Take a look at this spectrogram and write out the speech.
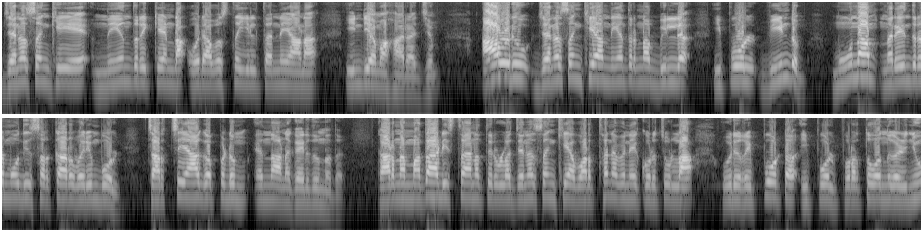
ജനസംഖ്യയെ നിയന്ത്രിക്കേണ്ട ഒരവസ്ഥയിൽ തന്നെയാണ് ഇന്ത്യ മഹാരാജ്യം. ആ ഒരു ജനസംഖ്യാ നിയന്ത്രണ ബില്ല് ഇപ്പോൾ വീണ്ടും മൂന്നാം നരേന്ദ്രമോദി സർക്കാർ വരുമ്പോൾ ചർച്ചയാകപ്പെടും എന്നാണ് കരുതുന്നത്. കാരണം മതാടിസ്ഥാനത്തിലുള്ള ജനസംഖ്യ വർധനവിനെക്കുറിച്ചുള്ള ഒരു റിപ്പോർട്ട് ഇപ്പോൾ പുറത്തു വന്നു കഴിഞ്ഞു.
